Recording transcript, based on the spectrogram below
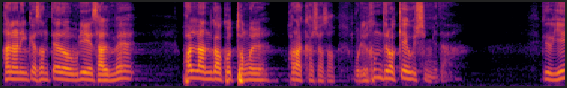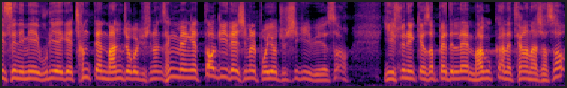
하나님께서는 때로 우리의 삶에 환란과 고통을 허락하셔서 우리를 흔들어 깨우십니다. 그 예수님이 우리에게 참된 만족을 주시는 생명의 떡이 되심을 보여주시기 위해서 예수님께서 베들레 마국간에 태어나셔서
